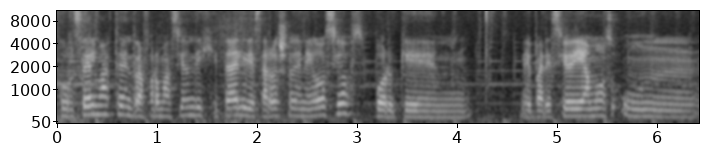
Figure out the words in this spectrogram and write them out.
Cursé el máster en Transformación Digital y Desarrollo de Negocios porque mm, me pareció, digamos, un,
